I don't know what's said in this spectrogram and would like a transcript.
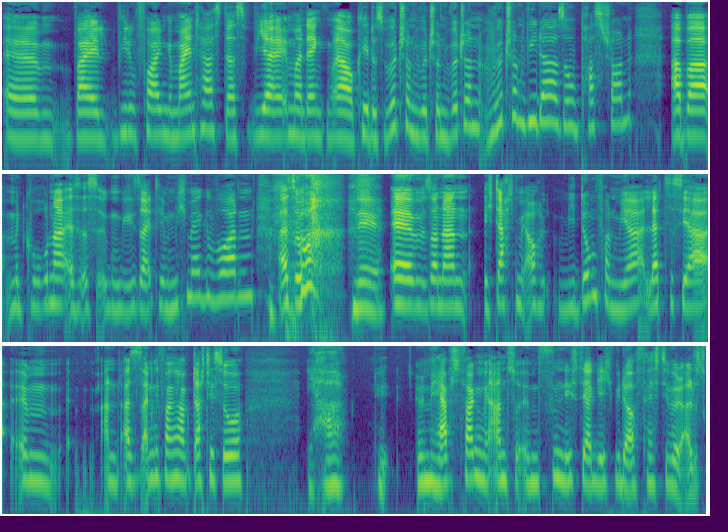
ähm, weil, wie du vorhin gemeint hast, dass wir immer denken, ja, okay, das wird schon, wird schon, wird schon, wird schon wieder, so passt schon, aber mit Corona ist es irgendwie seitdem nicht mehr geworden, also, Nee. ähm, sondern ich dachte mir auch, wie dumm von mir, letztes Jahr, an, als es angefangen hat, dachte ich so, ja, im Herbst fangen wir an zu impfen, nächstes Jahr gehe ich wieder auf Festival, alles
